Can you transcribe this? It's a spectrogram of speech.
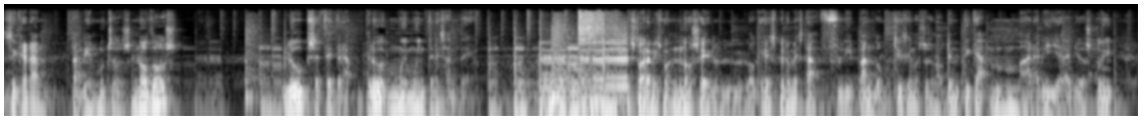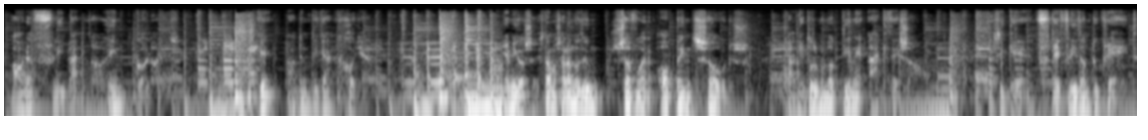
Se crearán también muchos nodos, loops, etc. Pero muy muy interesante. Esto ahora mismo no sé lo que es, pero me está flipando muchísimo. Esto es una auténtica maravilla. Yo estoy ahora flipando en colores. Qué auténtica joya. Y amigos, estamos hablando de un software open source al que todo el mundo tiene acceso. Así que, the freedom to create.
